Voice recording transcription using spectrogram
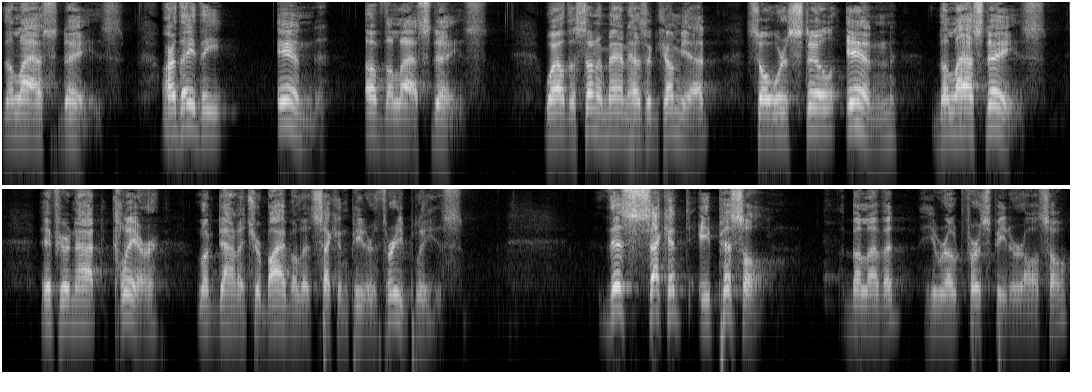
the last days? Are they the end of the last days? Well, the Son of Man hasn't come yet, so we're still in the last days. If you're not clear, look down at your Bible at 2 Peter 3, please. This second epistle, beloved, he wrote First Peter also,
